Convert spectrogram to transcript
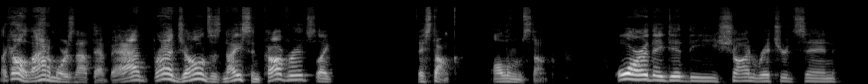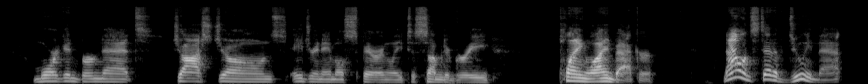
Like, oh, Lattimore's not that bad. Brad Jones is nice in coverage. Like, they stunk. All of them stunk. Or they did the Sean Richardson, Morgan Burnett, Josh Jones, Adrian Amos sparingly to some degree, playing linebacker. Now, instead of doing that,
